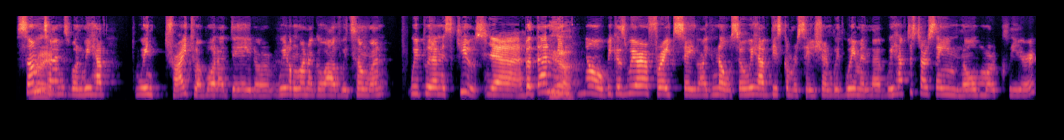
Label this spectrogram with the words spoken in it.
sometimes when we have we try to avoid a date or we don't want to go out with someone, we put an excuse Yeah. but that Yeah. means no because we are afraid to say like no so we have this conversation with women that we have to start saying no more clear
